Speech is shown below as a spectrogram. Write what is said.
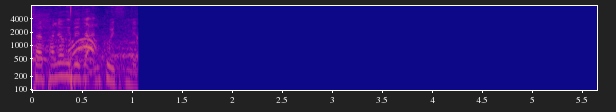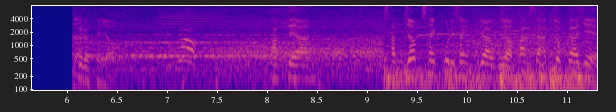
잘 반영이 되지 않고 있습니다. 그렇군요. 박대한 3점 3골 이상이 필요하고요. 박스 앞쪽까지.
